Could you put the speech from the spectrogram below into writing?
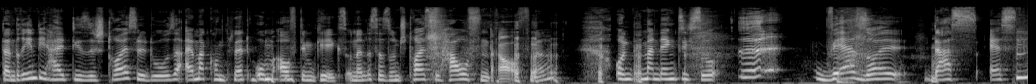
dann drehen die halt diese Streuseldose einmal komplett um auf dem Keks. Und dann ist da so ein Streuselhaufen drauf. Ne? Und man denkt sich so, äh, wer soll das essen?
